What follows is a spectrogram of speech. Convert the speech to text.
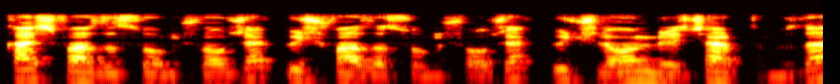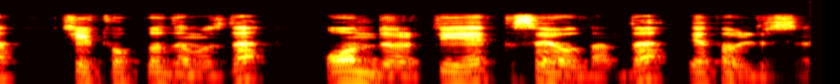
kaç fazlası olmuş olacak? 3 fazlası olmuş olacak. 3 ile 11'i çarptığımızda şey topladığımızda 14 diye kısa yoldan da yapabilirsiniz.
